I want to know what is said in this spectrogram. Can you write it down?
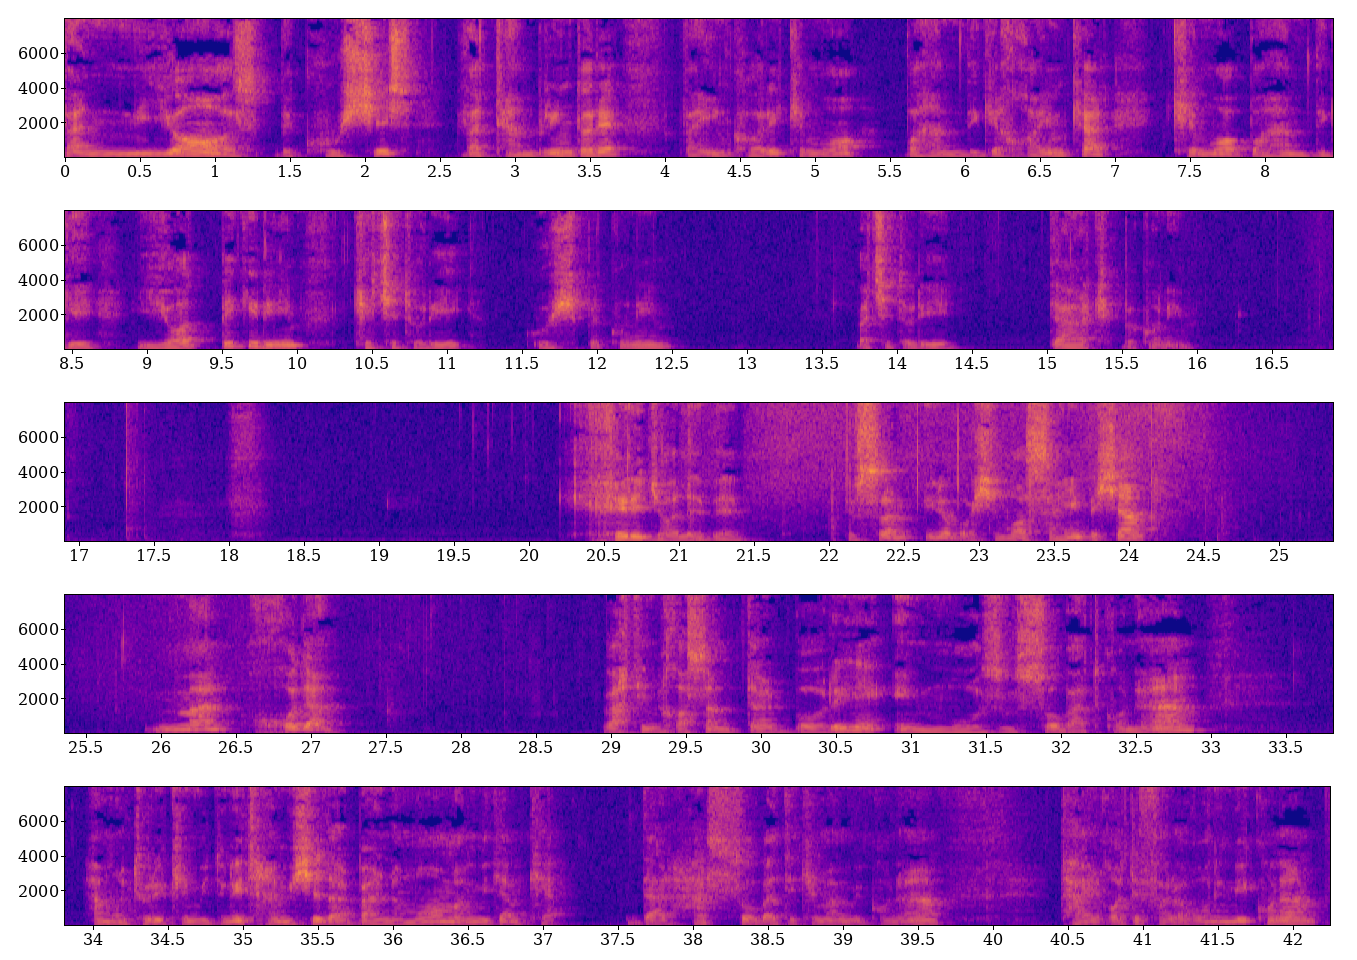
و نیاز به کوشش و تمرین داره و این کاری که ما با همدیگه خواهیم کرد که ما با همدیگه یاد بگیریم که چطوری گوش بکنیم و چطوری درک بکنیم. خیلی جالبه. دوست دارم اینو با شما سهیم بشم. من خودم وقتی می‌خواستم درباره این موضوع صحبت کنم همونطوری که می‌دونید همیشه در برنامه من میگم که در هر صحبتی که من می‌کنم تحقیقات فراوانی می‌کنم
